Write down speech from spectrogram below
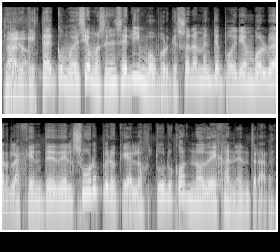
pero que está, como decíamos, en ese limbo, porque solamente podrían volver la gente del sur, pero que a los turcos no dejan entrar.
